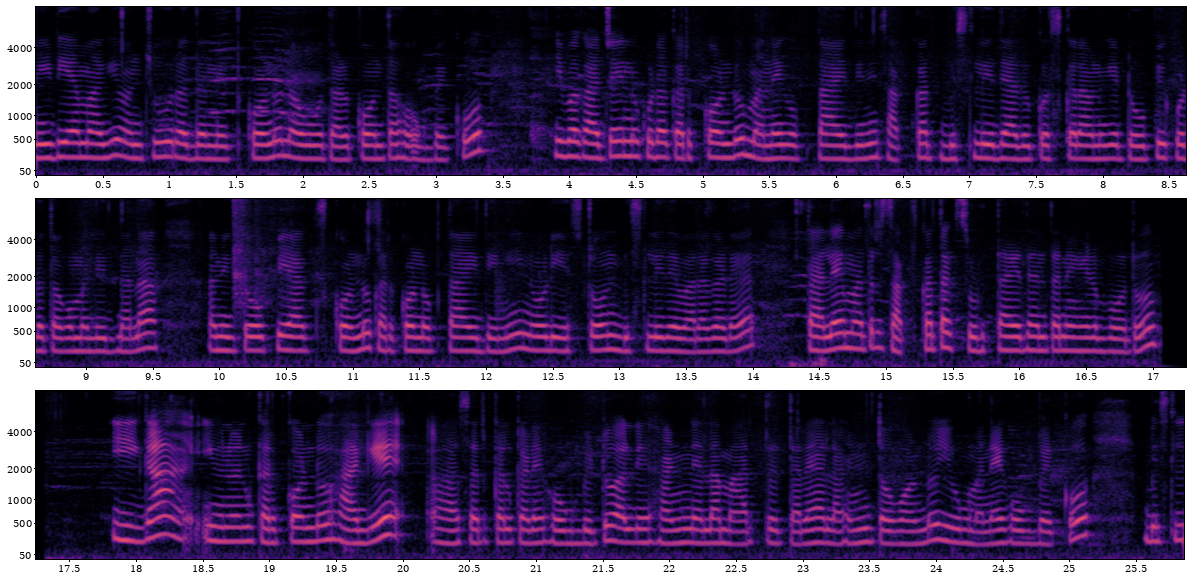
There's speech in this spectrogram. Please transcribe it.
ಮೀಡಿಯಮ್ ಆಗಿ ಒಂಚೂರು ಅದನ್ನು ಎತ್ಕೊಂಡು ನಾವು ತಳ್ಕೊತ ಹೋಗಬೇಕು. ಇವಾಗ ಅಜಯ್ನು ಕೂಡ ಕರ್ಕೊಂಡು ಮನೆಗೆ ಹೋಗ್ತಾ ಇದ್ದೀನಿ. ಸಖತ್ ಬಿಸಿಲಿದೆ. ಅದಕ್ಕೋಸ್ಕರ ಅವನಿಗೆ ಟೋಪಿ ಕೂಡ ತೊಗೊಂಬಂದಿದ್ನಲ್ಲ. ಅವನಿಗೆ ಟೋಪಿ ಹಾಕ್ಸ್ಕೊಂಡು ಕರ್ಕೊಂಡು ಹೋಗ್ತಾ ಇದ್ದೀನಿ. ನೋಡಿ ಎಷ್ಟೊಂದು ಬಿಸಿಲಿದೆ ಹೊರಗಡೆ. ತಲೆ ಮಾತ್ರ ಸಖತ್ತಾಗಿ ಸುಡ್ತಾ ಇದೆ ಅಂತಲೇ ಹೇಳ್ಬೋದು. ಈಗ ಇವನನ್ನು ಕರ್ಕೊಂಡು ಹಾಗೆ ಸರ್ಕಲ್ ಕಡೆ ಹೋಗಿಬಿಟ್ಟು ಅಲ್ಲಿ ಹಣ್ಣೆಲ್ಲ ಮಾರ್ತಿರ್ತಾರೆ. ಅಲ್ಲಿ ಹಣ್ಣು ತೊಗೊಂಡು ಇವಾಗ ಮನೆಗೆ ಹೋಗಬೇಕು. ಬಿಸಿಲು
